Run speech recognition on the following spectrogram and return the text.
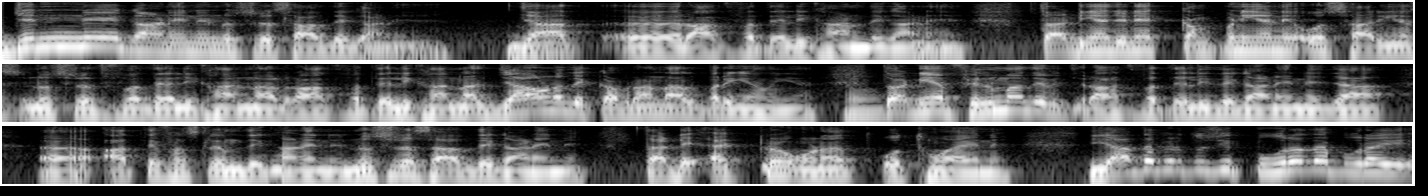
ਜਿੰਨੇ ਗਾਣੇ ਨੇ ਨੁਸਰਤ ਸਾਹਿਬ ਦੇ ਗਾਣੇ ਹੈ ਜਾਂ ਅ, ਰਾਹਤ ਫਤਿਹ ਅਲੀ ਖਾਨ ਦੇ ਗਾਣੇ। ਤੁਹਾਡੀਆਂ ਜਿਹੜੀਆਂ ਕੰਪਨੀਆਂ ਨੇ ਉਹ ਸਾਰੀਆਂ ਨੁਸਰਤ ਫਤਿਹ ਅਲੀ ਖਾਨ ਨਾਲ ਰਾਹਤ ਫਤਿਹ ਅਲੀ ਖਾਨ ਨਾਲ ਜਾਂ ਉਹਨਾਂ ਦੇ ਕਵਰਾਂ ਨਾਲ ਭਰੀਆਂ ਹੋਈਆਂ। ਤੁਹਾਡੀਆਂ ਫਿਲਮਾਂ ਦੇ ਵਿੱਚ ਰਾਹਤ ਫਤਿਹ ਅਲੀ ਦੇ ਗਾਣੇ ਨੇ ਜਾਂ ਆਤਿਫ ਅਸਲਮ ਦੇ ਗਾਣੇ ਨੇ ਨੁਸਰਤ ਸਾਹਿਬ ਦੇ ਗਾਣੇ ਨੇ ਤੁਹਾਡੇ ਐਕਟਰ ਹੋਣਾ ਉੱਥੋਂ ਆਏ ਨੇ। ਜਾਂ ਤਾਂ ਫਿਰ ਤੁਸੀਂ ਪੂਰਾ ਦਾ ਪੂਰਾ ਹੀ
